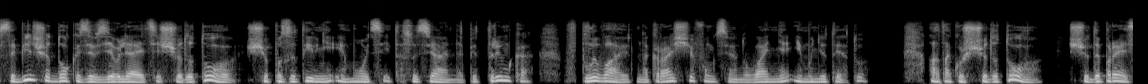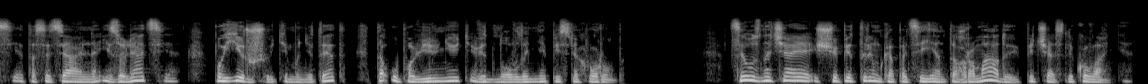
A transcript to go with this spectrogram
Все більше доказів з'являється щодо того, що позитивні емоції та соціальна підтримка впливають на краще функціонування імунітету, а також щодо того, що депресія та соціальна ізоляція погіршують імунітет та уповільнюють відновлення після хвороби. Це означає, що підтримка пацієнта громадою під час лікування,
